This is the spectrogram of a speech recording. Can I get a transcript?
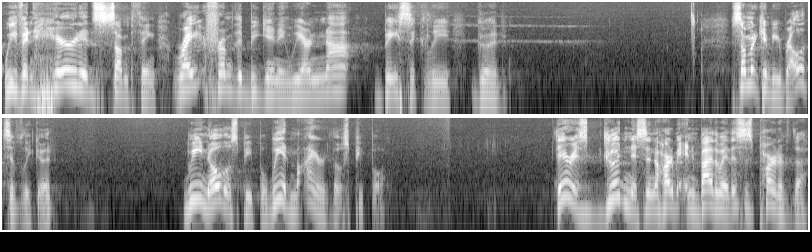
We've inherited something right from the beginning. We are not basically good. Someone can be relatively good. We know those people, we admire those people. There is goodness in the heart of man. And by the way, this is part of the,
